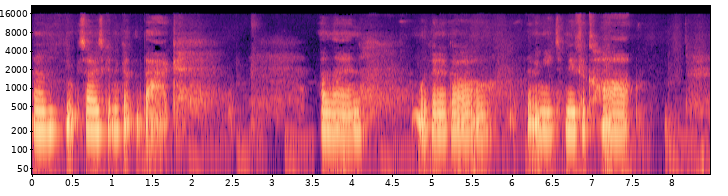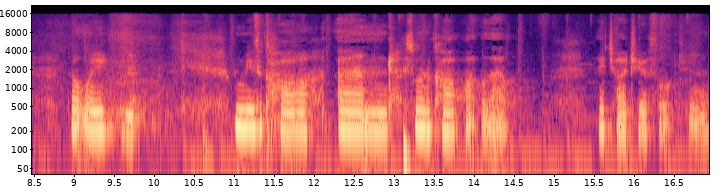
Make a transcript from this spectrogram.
Um I think Sarah's gonna get the bag. And then we're gonna go then we need to move the car don't we? Yeah. we move the car and it's in a car park well they'll they charge you a fortune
